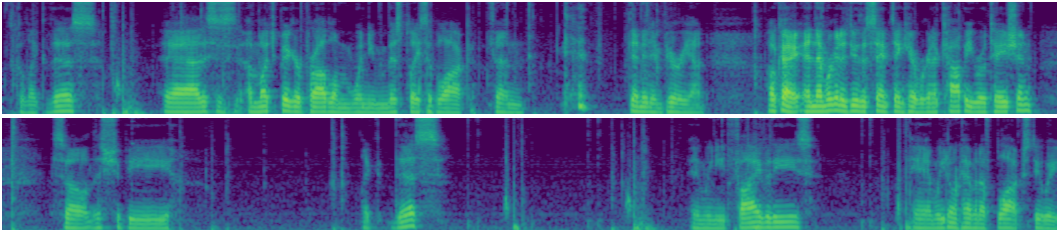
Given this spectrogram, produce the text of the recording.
Let's go like this. Yeah, this is a much bigger problem when you misplace a block than than an Empyrion. Okay, and then we're going to do the same thing here. We're going to copy rotation. So this should be like this. And we need five of these. And we don't have enough blocks, do we?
